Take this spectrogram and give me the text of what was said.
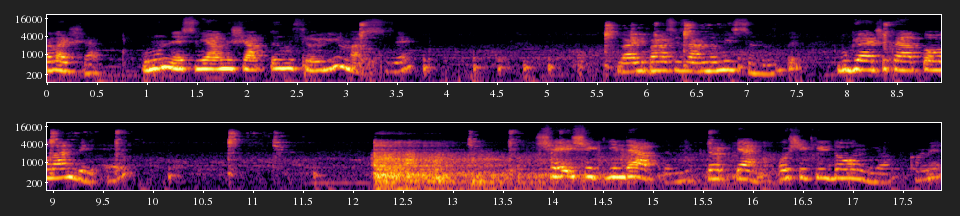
Arkadaşlar bunun nesini yanlış yaptığımı söyleyeyim ben size. Galiba siz anlamışsınızdır. Bu gerçek hayatta olan bir ev. Şey şeklinde yaptım. Dikdörtgen. O şekilde olmuyor. Kamera.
